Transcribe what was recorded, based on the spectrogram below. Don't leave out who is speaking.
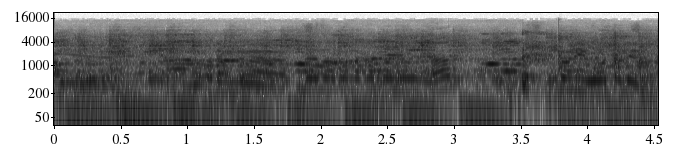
Speaker 1: మొత్తం మొత్తం
Speaker 2: ఓతలేదు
